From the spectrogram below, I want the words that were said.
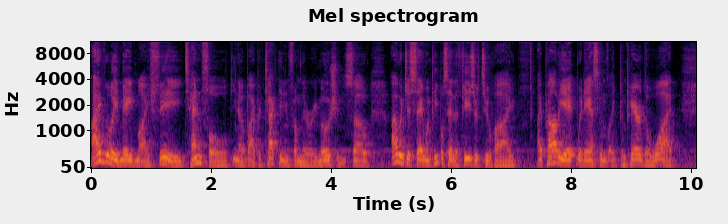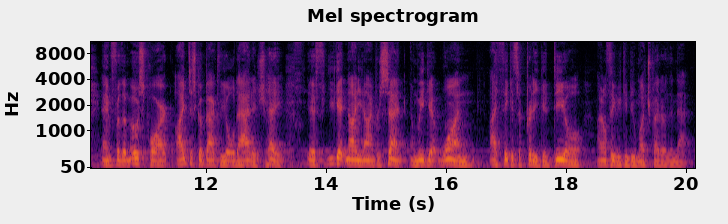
I really made my fee tenfold, you know, by protecting them from their emotions. So I would just say when people say the fees are too high, I probably would ask them like compared to what. And for the most part, I just go back to the old adage, hey, if you get 99% and we get one, I think it's a pretty good deal. I don't think we can do much better than that.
